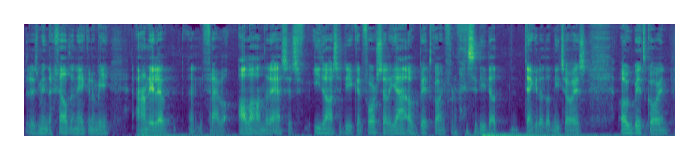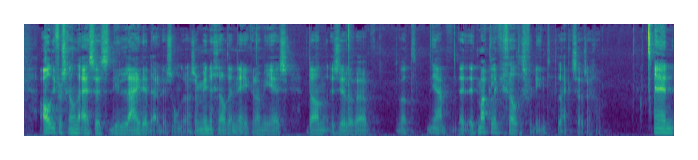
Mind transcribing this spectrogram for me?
er is minder geld in de economie, aandelen en vrijwel alle andere assets, iedere asset die je kunt voorstellen, ja, ook Bitcoin voor de mensen die dat denken dat dat niet zo is, ook Bitcoin, al die verschillende assets die lijden daar dus onder. Als er minder geld in de economie is, dan zullen we wat, ja, het makkelijke geld is verdiend, laat ik het zo zeggen. En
